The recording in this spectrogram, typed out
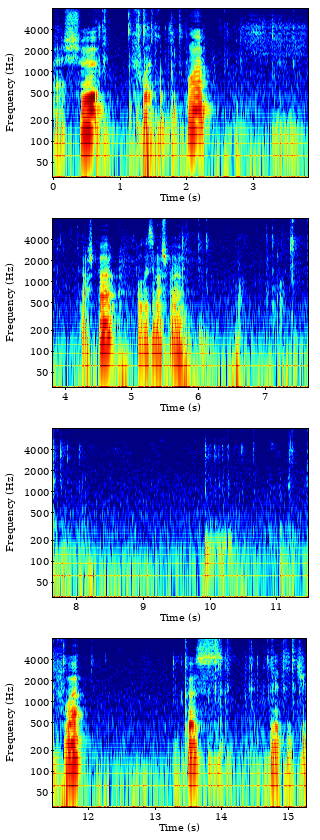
HE fois trois petits points. Ça marche pas. Pourquoi ça marche pas Fois cos latitude.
